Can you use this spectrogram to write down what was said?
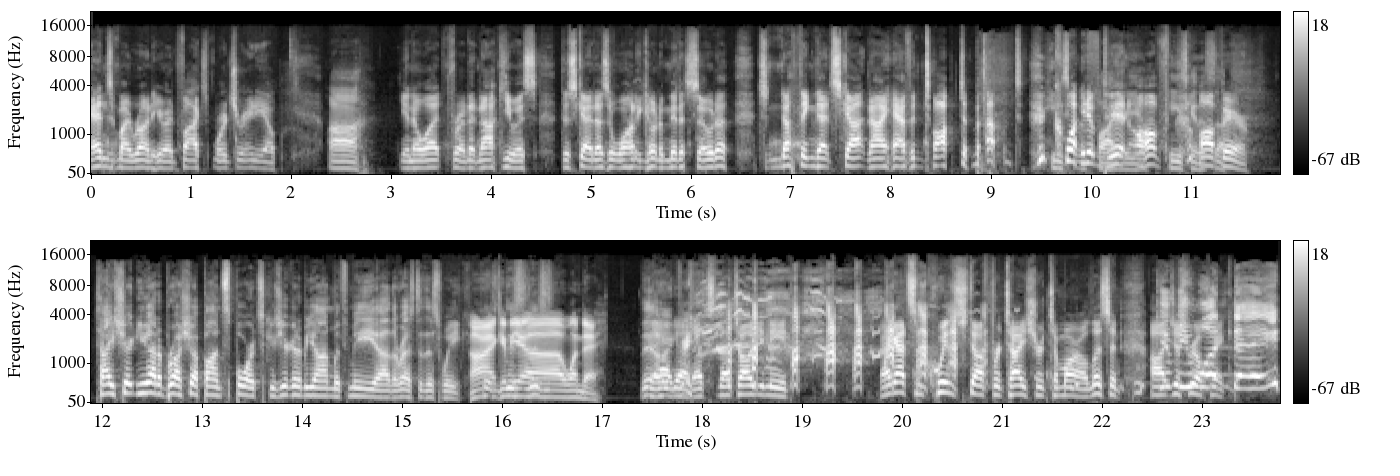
ends my run here at Fox Sports Radio, uh, you know what? For an innocuous, this guy doesn't want to go to Minnesota. It's nothing that Scott and I haven't talked about He's quite a bit you. off He's off suck. air. Tie shirt, you got to brush up on sports because you're going to be on with me uh, the rest of this week. All right, give this, me uh, one day. There you go. That's that's all you need. I got some quiz stuff for Tyshirt tomorrow. Listen, uh, Give just me real one quick. day.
